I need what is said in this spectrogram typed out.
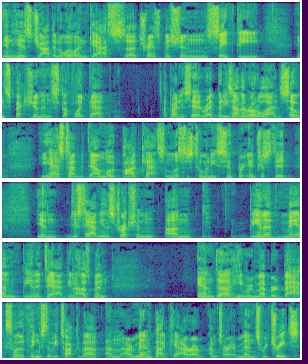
in his job in oil and gas uh, transmission safety inspection and stuff like that. I probably didn't say that right, but he's on the road a lot. So he has time to download podcasts and listens to them. And he's super interested in just having instruction on being a man, being a dad, being a husband. And uh, he remembered back some of the things that we talked about on our men podcast, or our, I'm sorry, our men's retreats.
